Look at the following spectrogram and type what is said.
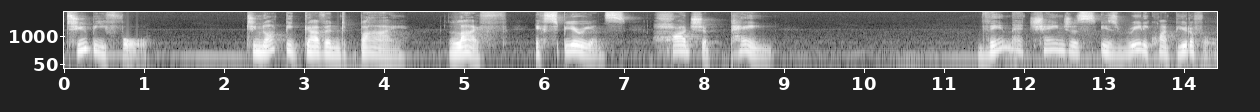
to be for, to not be governed by life, experience, hardship, pain, then that change is, is really quite beautiful.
